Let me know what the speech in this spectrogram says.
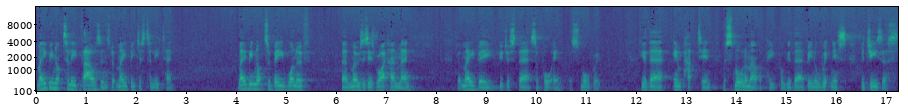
maybe not to lead thousands, but maybe just to lead ten. Maybe not to be one of uh, Moses' right hand men, but maybe you're just there supporting a small group. You're there impacting a small amount of people. You're there being a witness for Jesus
